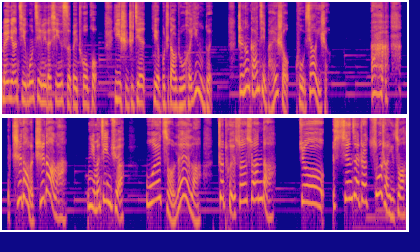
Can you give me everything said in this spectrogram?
梅娘急功近利的心思被戳破，一时之间也不知道如何应对，只能赶紧摆手，苦笑一声：“啊，知道了，知道了。”你们进去，我也走累了，这腿酸酸的，就先在这儿坐上一坐。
